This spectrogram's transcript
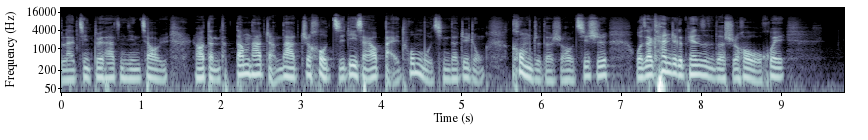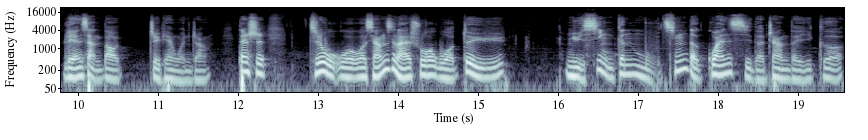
来进对他进行教育，然后等他当他长大之后，极力想要摆脱母亲的这种控制的时候，其实我在看这个片子的时候，我会联想到这篇文章。但是其实我我我想起来说，我对于女性跟母亲的关系的这样的一个。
